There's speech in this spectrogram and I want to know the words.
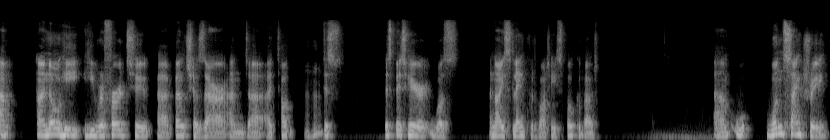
Um, I know he he referred to uh, Belshazzar, and uh, I thought mm-hmm. this this bit here was a nice link with what he spoke about. Um, w- one sanctuary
